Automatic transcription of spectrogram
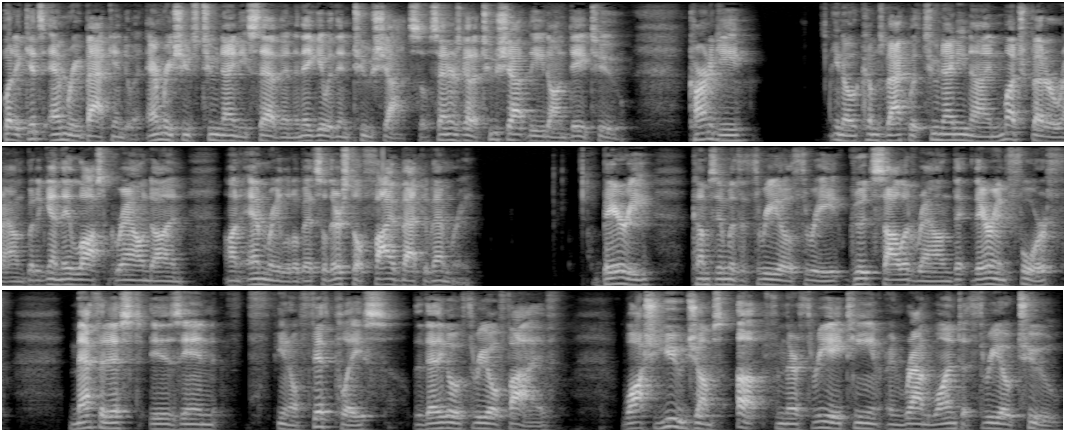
But it gets Emory back into it. Emory shoots 297 and they get within two shots. So Centre's got a two shot lead on day two. Carnegie, you know, comes back with 299, much better round. But again, they lost ground on on Emory a little bit, so they're still five back of Emory. Berry comes in with a 303, good solid round. They're in fourth. Methodist is in, you know, fifth place they go 305. Wash U jumps up from their 318 in round one to 302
